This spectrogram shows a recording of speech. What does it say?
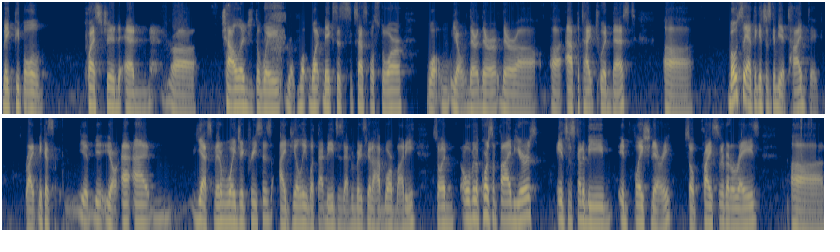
make people question and uh, challenge the way what, what makes a successful store what you know their their their uh, uh, appetite to invest. Uh, mostly, I think it's just gonna be a time thing, right? Because you, you know, I, I, yes, minimum wage increases. Ideally, what that means is everybody's going to have more money. So in, over the course of five years, it's just going to be inflationary. So prices are going to raise. Uh,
